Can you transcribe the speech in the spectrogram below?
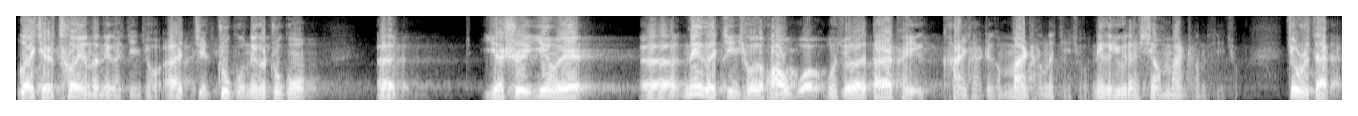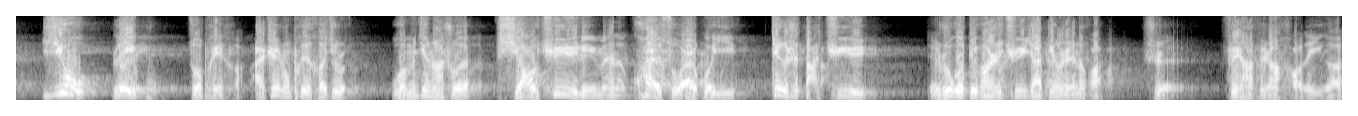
厄齐尔策应的那个进球，呃，进助攻那个助攻，呃，也是因为。呃，那个进球的话，我我觉得大家可以看一下这个曼城的进球，那个有点像曼城的进球，就是在右肋部做配合，而这种配合就是我们经常说的小区域里面的快速二过一，这个是打区域，如果对方是区域加盯人的话，是非常非常好的一个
